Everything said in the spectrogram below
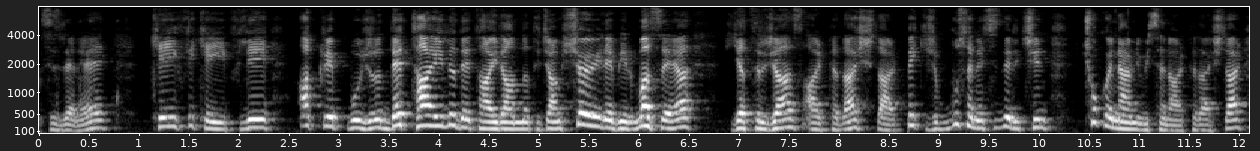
sizlere keyifli keyifli akrep burcunu detaylı detaylı anlatacağım. Şöyle bir masaya yatıracağız arkadaşlar. Peki şimdi bu sene sizler için çok önemli bir sene arkadaşlar.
